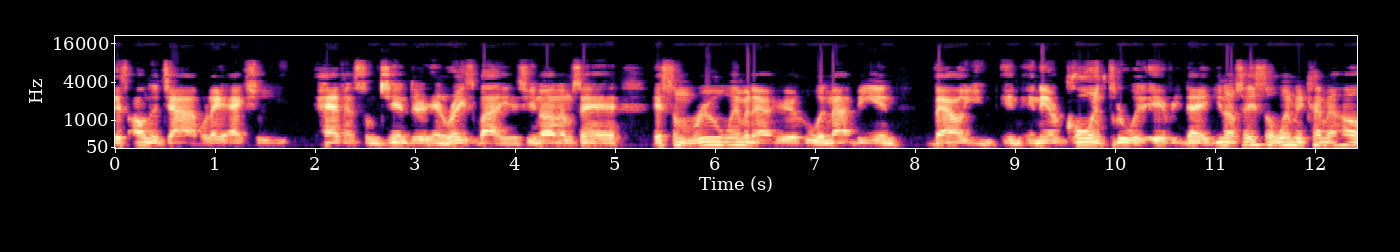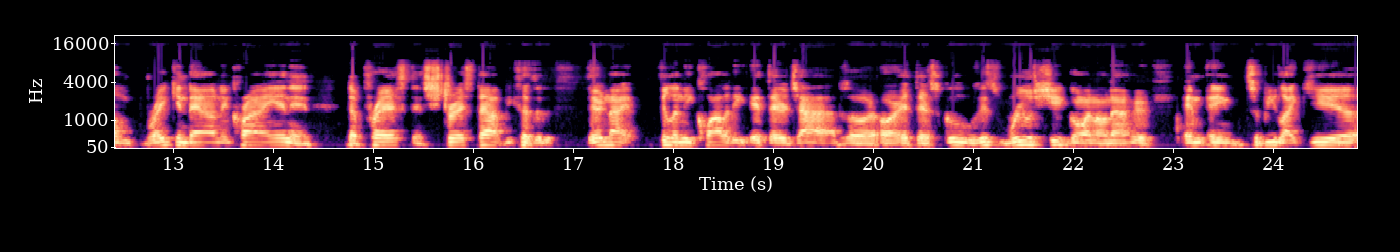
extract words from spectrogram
that's on the job where they actually having some gender and race bias. You know what I'm saying? It's some real women out here who are not being valued and, and they're going through it every day. You know what I'm saying? There's some women coming home breaking down and crying and depressed and stressed out because of they're not feeling equality at their jobs or, or at their schools. It's real shit going on out here. And and to be like, yeah,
